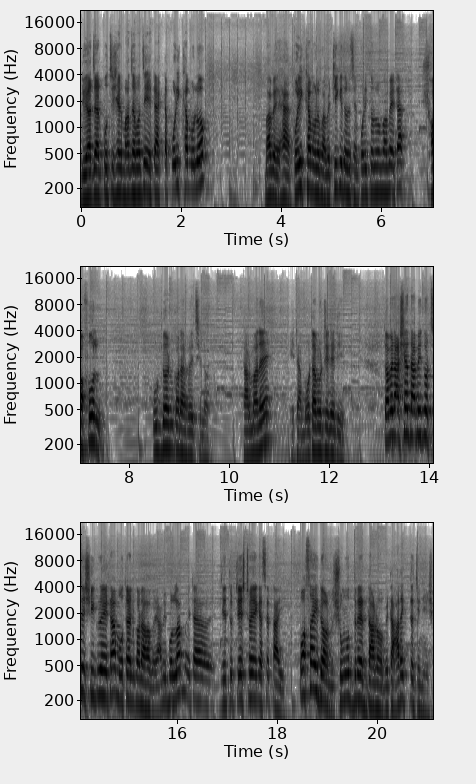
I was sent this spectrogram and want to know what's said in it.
দুই হাজার পঁচিশের মাঝামাঝি এটা একটা পরীক্ষামূলক ভাবে হ্যাঁ পরীক্ষামূলকভাবে, ঠিকই ধরেছেন, পরীক্ষামূলকভাবে এটা সফল উড্ডয়ন করা হয়েছিল। তার মানে এটা মোটামুটি রেডি তবে রাশিয়া দাবি করছে শীঘ্রই এটা মোতায়েন করা হবে। আমি বললাম, এটা যেহেতু টেস্ট হয়ে গেছে, তাই। পসাইডন সমুদ্রের দানব, এটা আরেকটা জিনিস।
